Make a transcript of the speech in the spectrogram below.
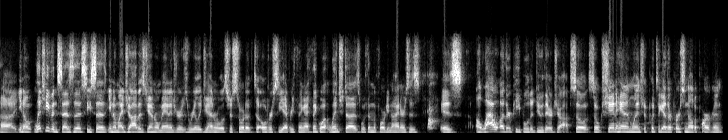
uh, you know, Lynch even says this. He says, you know, my job as general manager is really general. It's just sort of to oversee everything. I think what Lynch does within the 49ers is is allow other people to do their job. So so Shanahan and Lynch have put together a personnel department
